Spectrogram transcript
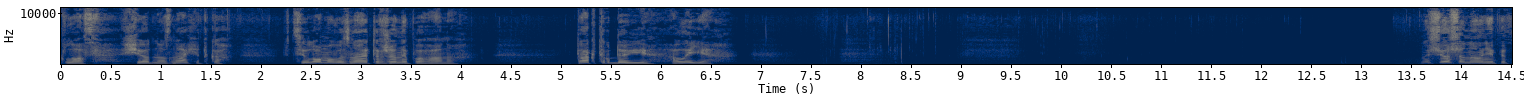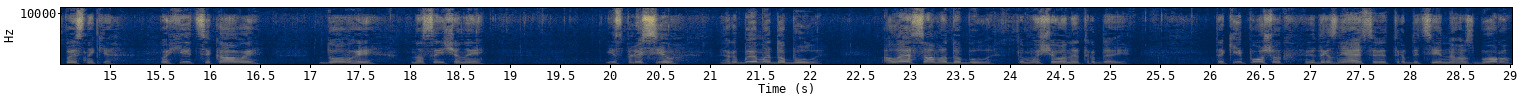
Клас, ще одна знахідка. В цілому, ви знаєте, вже непогано. Так, трудові, але є. Ну що, шановні підписники, похід цікавий, довгий, насичений. Із плюсів гриби ми добули, але саме добули, тому що вони трудові. Такий пошук відрізняється від традиційного збору,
